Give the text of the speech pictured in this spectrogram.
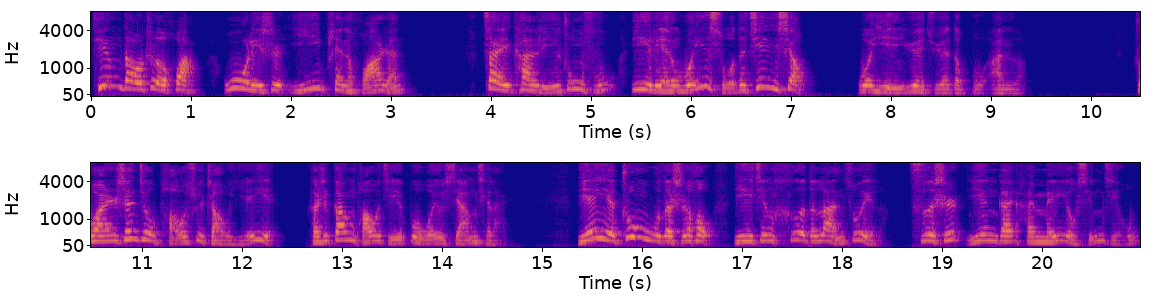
听到这话，屋里是一片哗然。再看李忠福一脸猥琐的奸笑，我隐约觉得不安了，转身就跑去找爷爷。可是刚跑几步，我又想起来，爷爷中午的时候已经喝得烂醉了，此时应该还没有醒酒。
